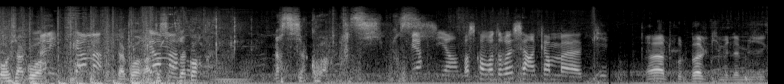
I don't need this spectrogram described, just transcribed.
Oh, Jaguar. Allez, karma. Jaguar, Karma. attention, Jaguar. Merci, Jaguar. Merci, merci. Merci hein, parce qu'en vrai c'est un karma qui est... Ah, un trou de balle qui met de la musique.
